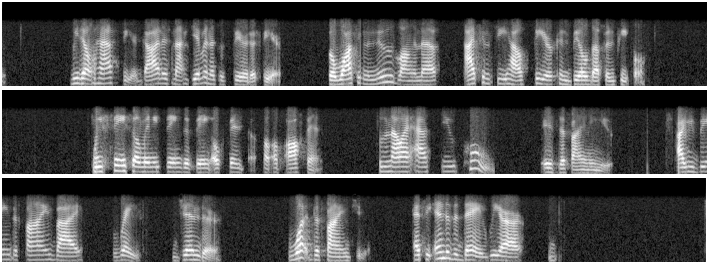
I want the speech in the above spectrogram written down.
We don't have fear. God has not given us a spirit of fear. But watching the news long enough, I can see how fear can build up in people. We see so many things of being offense, of offense. So now I ask you, who is defining you? Are you being defined by race, gender? What defines you? At the end of the day, we are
